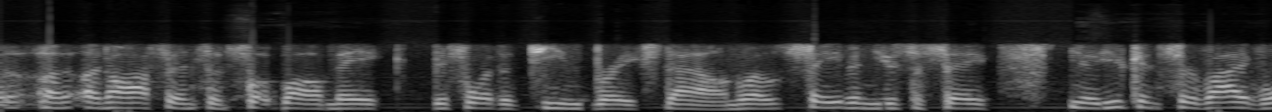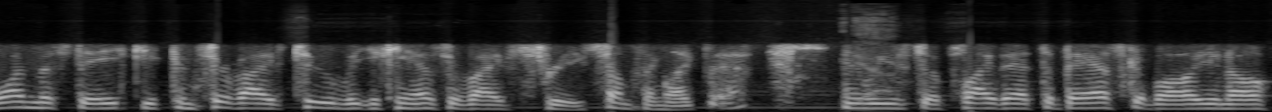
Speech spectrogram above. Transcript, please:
an offense in football make before the team breaks down. Well, Saban used to say, you know, you can survive one mistake, you can survive two, but you can't survive three, something like that. And we used to apply that to basketball. You know,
